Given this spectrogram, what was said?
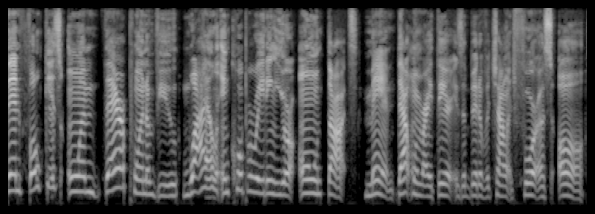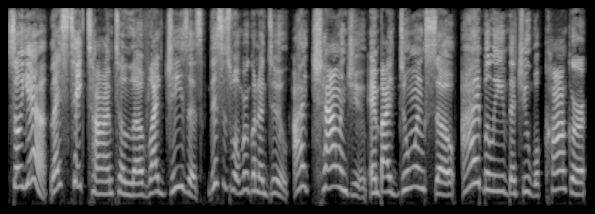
then focus on their point of view while incorporating your own thoughts. Man, that one right there is a bit of a challenge for us all. So, yeah, let's take time to love like Jesus. This is what we're going to do. I challenge you. And by doing so, I believe that you will conquer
